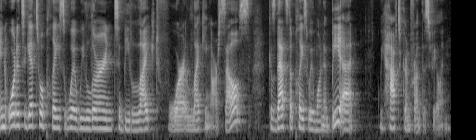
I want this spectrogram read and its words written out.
in order to get to a place where we learn to be liked for liking ourselves, because that's the place we want to be at, we have to confront this feeling.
